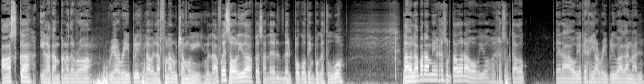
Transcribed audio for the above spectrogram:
Asuka y la campeona de Raw, Rhea Ripley. La verdad fue una lucha muy, ¿verdad? Fue sólida a pesar del, del poco tiempo que estuvo. La verdad para mí el resultado era obvio. El resultado era obvio que Rhea Ripley iba a ganar.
